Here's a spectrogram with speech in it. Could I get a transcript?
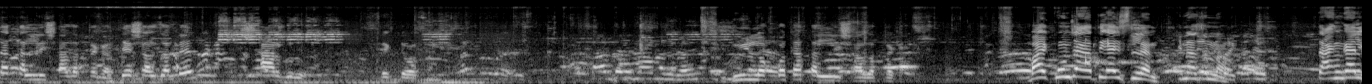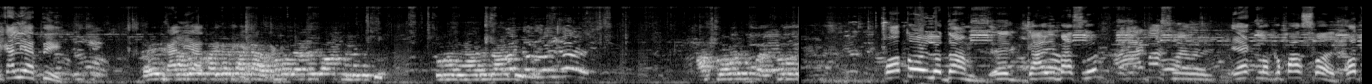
তেতাল্লিশ হাজার টাকা। দেশাল জাতের সার গরু। দেখতে পাচ্ছেন। দুই লক্ষ তেতাল্লিশ হাজার টাকা। ভাই, কোন জায়গা থেকে আইছিলেন কেনার জন্য? টাঙ্গাইল কালিয়াতি। কালিয়াতি। কত হইল দাম? গাড়ি বাসুর এক লক্ষ পাঁচ ছয়। কত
